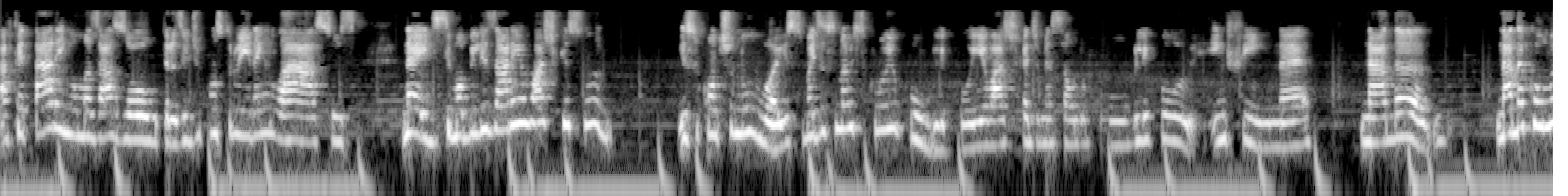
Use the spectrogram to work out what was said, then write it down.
afetarem umas às outras e de construírem laços, né, e de se mobilizarem, eu acho que isso isso continua, isso, mas isso não exclui o público. E eu acho que a dimensão do público, enfim, né? Nada, nada como,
